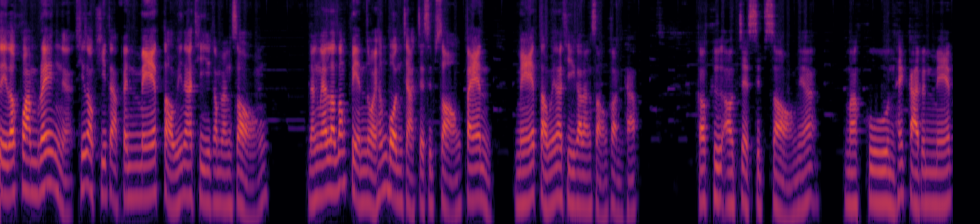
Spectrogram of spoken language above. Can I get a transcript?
ติแล้วความเร่งเนี่ยที่เราคิดอะเป็นเมตรต่อวินาทีกำลังสองดังนั้นเราต้องเปลี่ยนหน่วยข้างบนจาก 72 เป็นเมตรต่อวินาทีกำลังสองก่อนครับ ก็คือเอา 72 เนี้ยมาคูณให้กลายเป็นเมตร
